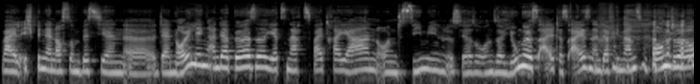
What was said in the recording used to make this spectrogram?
weil ich bin ja noch so ein bisschen äh, der Neuling an der Börse, jetzt nach zwei, drei Jahren und Simin ist ja so unser junges, altes Eisen in der Finanzbranche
